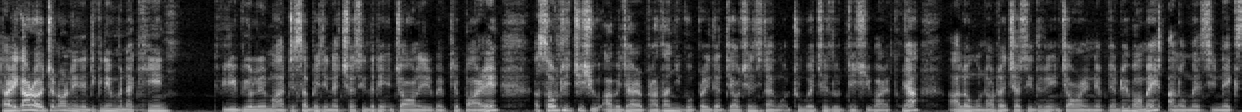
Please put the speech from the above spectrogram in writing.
ဒါတွေကတော့ကျွန်တော်အနေနဲ့ဒီကနေ့မနက်ခင်းဗီဒီယိုလေးမှာတင်ဆက်ပေးခြင်းတဲ့ Chelsea တဲ့အကြောင်းအရာတွေပဲဖြစ်ပါတယ်အဆုံးထိကြည့်ရှုအားပေးကြတဲ့ brother ညီကိုပရိသတ်တယောက်ချင်းစီတိုင်းကိုအထူးပဲကျေးဇူးတင်ရှိပါတယ်ခင်ဗျာအားလုံးကိုနောက်ထပ် Chelsea တဲ့အကြောင်းအရာတွေနဲ့ပြန်တွေ့ပါမယ်အားလုံးပဲ see you next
